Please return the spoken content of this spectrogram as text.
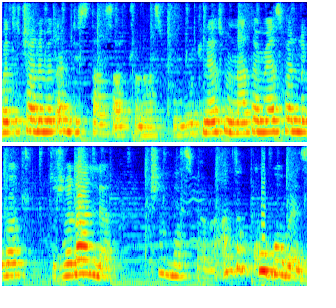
በተቻለ መጠን distance ኣችሁን አስፉ። ምክንያቱም እናንተ የሚያስፈልጋችሁ ትችላለህ፣ የሚያስፈራ አንተ እኮ ጎበዝ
